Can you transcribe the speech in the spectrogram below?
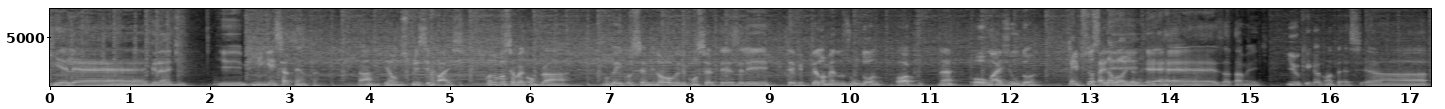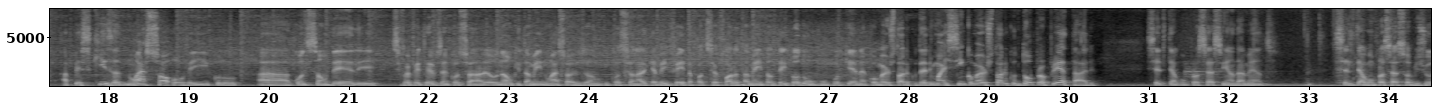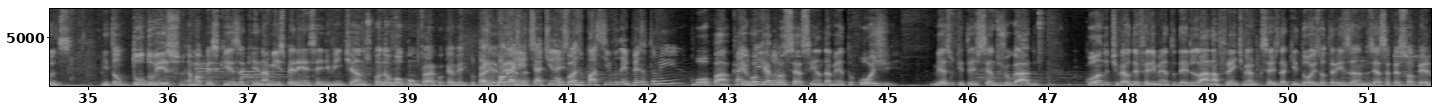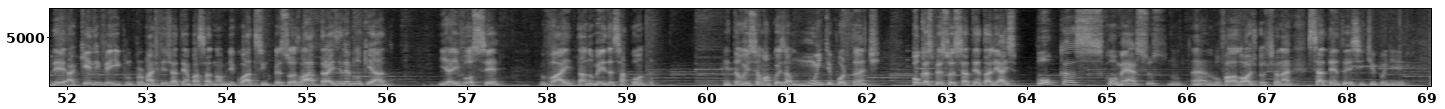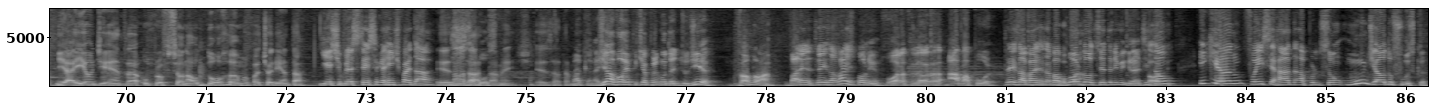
que ele é grande e ninguém se atenta, tá? E é um dos principais. Quando você vai comprar um veículo seminovo, ele com certeza ele teve pelo menos um dono, óbvio, né? Ou mais de um dono. Ele precisou sair da E- loja, né? É, exatamente. E o que que acontece? A, a pesquisa não é só o veículo, a condição dele, se foi feita revisão em concessionária ou não, que também não é só a revisão concessionária que é bem feita, pode ser fora também, então tem todo um, um porquê, né? Como é o histórico dele, mas sim como é o histórico do proprietário. Se ele tem algum processo em andamento, se ele tem algum processo sob júdice. Então, tudo isso é uma pesquisa que, na minha experiência de 20 anos, quando eu vou comprar qualquer veículo para É revenda. pouca gente se atina a isso, opa, mas o passivo da empresa também. Opa, porque qualquer veículo, né? processo em andamento hoje, mesmo que esteja sendo julgado, quando tiver o deferimento dele lá na frente, mesmo que seja daqui dois ou três anos e essa pessoa perder, aquele veículo, por mais que ele já tenha passado o nome de quatro, cinco pessoas lá atrás, ele é bloqueado. E aí você vai estar no meio dessa conta. Então isso é uma coisa muito importante. Poucas pessoas se atentam, aliás, poucas comércios, né, vou falar lógico, adicionário, se atentam a esse tipo de. E aí é onde entra o profissional do ramo para te orientar. E esse tipo de assistência que a gente vai dar na nossa bolsa. Exatamente, exatamente. Bacana. Já vou repetir a pergunta do dia? Vamos lá. Valendo três lavagens, Paulinho? Bora, agora a vapor. Três lavagens a vapor Opa. do Auto Center Imigrantes. Top. Então, em que ano foi encerrada a produção mundial do Fusca?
